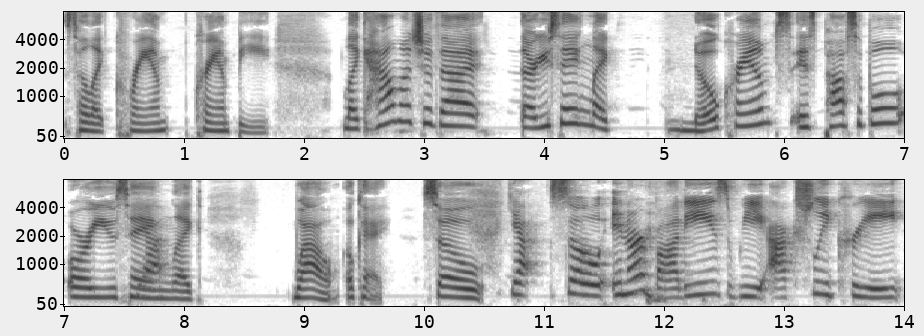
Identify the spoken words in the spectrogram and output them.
so like cramp crampy. Like how much of that are you saying like no cramps is possible? Or are you saying yeah. like wow okay. So yeah so in our bodies we actually create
